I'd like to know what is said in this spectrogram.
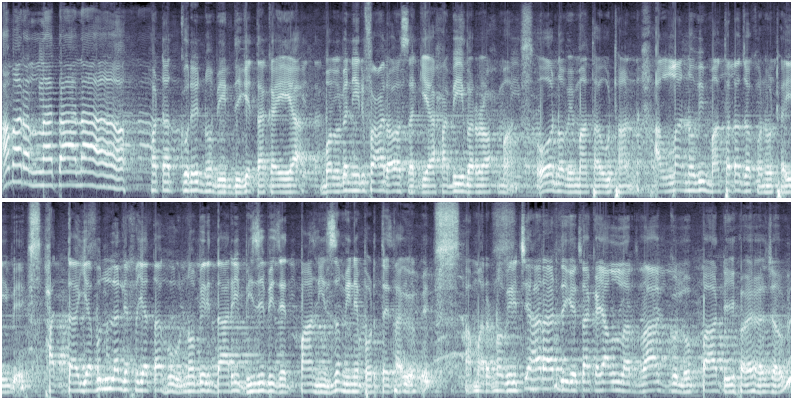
আমার আল্লাহ তাআলা হঠাৎ করে নবীর দিকে তাকাইয়া বলবেন রহমান। ও নবী, মাথা উঠান। আল্লাহ নবী মাথাটা যখন উঠাইবে, হাত্তা ইয়াবুল্লা লিহিয়াতাহু, নবীর দাড়ি ভিজে ভিজে পানি জমিনে পড়তে থাকবে। আমার নবীর চেহারার দিকে তাকাই আল্লাহর রাগগুলো পাটি হয়ে যাবে।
